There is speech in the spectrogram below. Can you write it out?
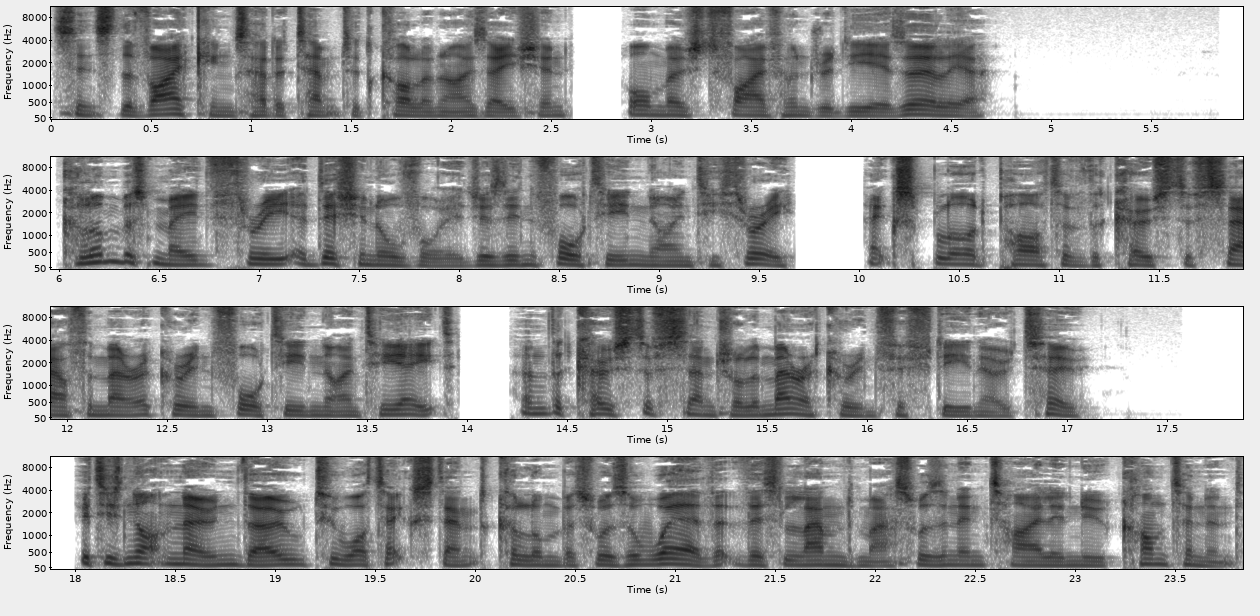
since the Vikings had attempted colonization almost 500 years earlier. Columbus made three additional voyages in 1493 explored part of the coast of South America in 1498 and the coast of Central America in 1502. It is not known, though, to what extent Columbus was aware that this landmass was an entirely new continent,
